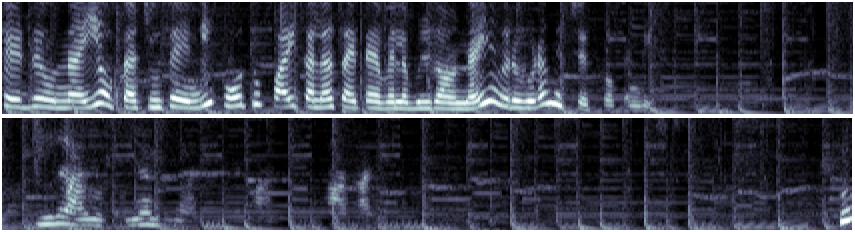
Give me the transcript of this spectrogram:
షేడ్స్ ఉన్నాయి. ఒకసారి చూసేయండి. ఫోర్ టు ఫైవ్ కలర్స్ అయితే అవైలబుల్గా ఉన్నాయి. ఎవరు కూడా మిస్ చేసుకోకండి. Hmm?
